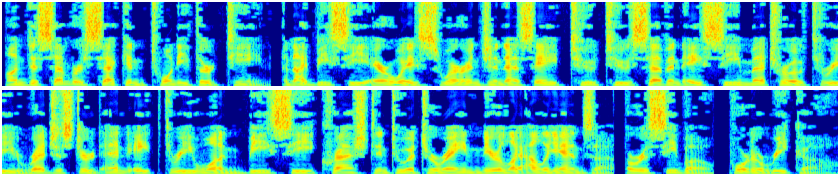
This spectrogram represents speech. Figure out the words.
On December 2, 2013, an IBC Airways Swearingen SA-227 AC Metro 3 registered N831BC crashed into a terrain near La Alianza, Arecibo, Puerto Rico.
